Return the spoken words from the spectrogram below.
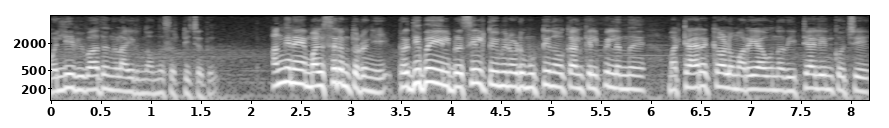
വലിയ വിവാദങ്ങളായിരുന്നു അന്ന് സൃഷ്ടിച്ചത്. അങ്ങനെ മത്സരം തുടങ്ങി. പ്രതിഭയിൽ ബ്രസീൽ ടീമിനോട് മുട്ടി നോക്കാൻ കെൽപ്പില്ലെന്ന് മറ്റാരെക്കാളും അറിയാവുന്നത് ഇറ്റാലിയൻ കോച്ച്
